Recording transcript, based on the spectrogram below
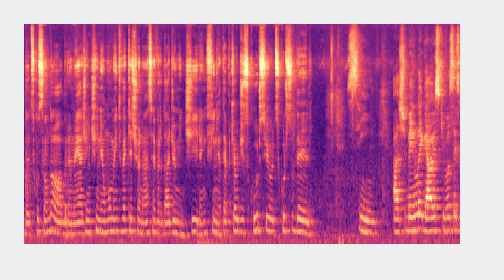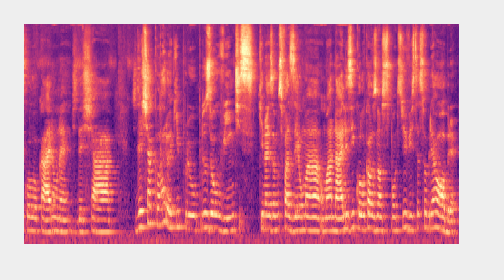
da, discussão da obra, né? A gente em nenhum momento vai questionar se é verdade ou mentira, enfim, até porque é o discurso e o discurso dele. Sim, acho bem legal isso que vocês colocaram, né? De deixar, de deixar claro aqui para os ouvintes que nós vamos fazer uma, uma análise e colocar os nossos pontos de vista sobre a obra.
